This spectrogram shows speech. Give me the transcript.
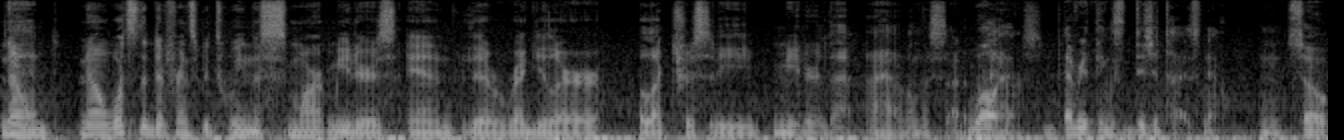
No, And no. What's the difference between the smart meters and the regular electricity meter that I have on the side of well, my house? Well, everything's digitized now. Hmm. So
